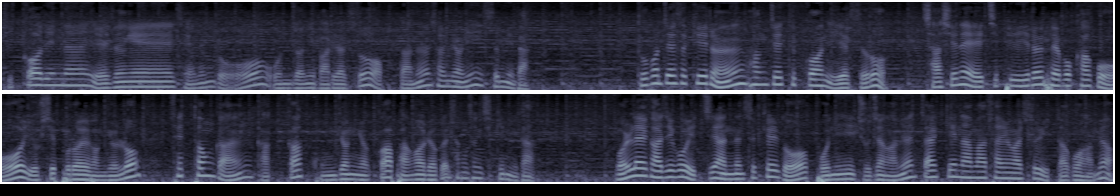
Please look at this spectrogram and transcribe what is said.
기꺼리는 예능의 재능도 온전히 발휘할 수 없다는 설명이 있습니다. 두 번째 스킬은 황제 특권 EX로 자신의 HP를 회복하고 60%의 확률로 3턴간 각각 공격력과 방어력을 상승시킵니다. 원래 가지고 있지 않는 스킬도 본인이 주장하면 짧게나마 사용할 수 있다고 하며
